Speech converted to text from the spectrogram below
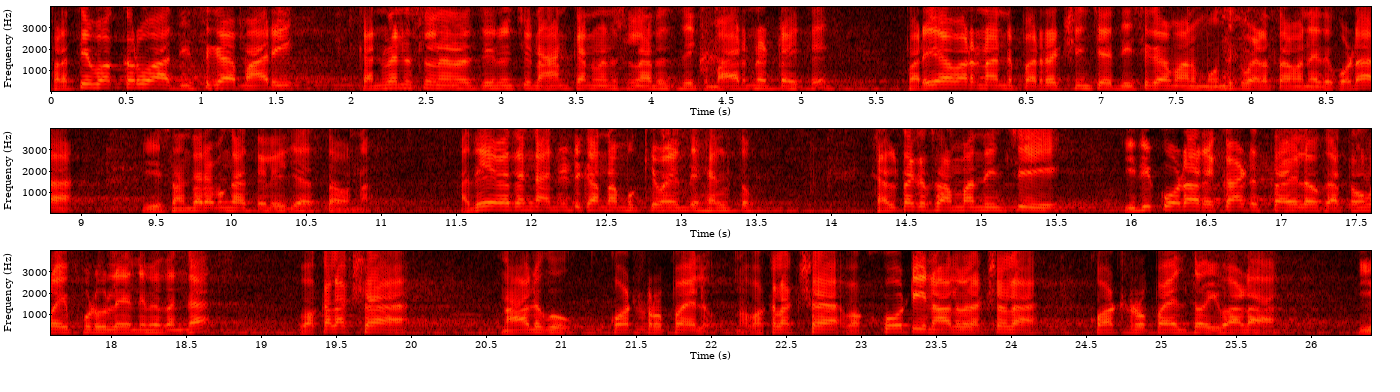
ప్రతి ఒక్కరూ ఆ దిశగా మారి కన్వెన్షనల్ ఎనర్జీ నుంచి నాన్ కన్వెన్షనల్ ఎనర్జీకి మారినట్టయితే పర్యావరణాన్ని పరిరక్షించే దిశగా మనం ముందుకు వెళతామనేది కూడా ఈ సందర్భంగా తెలియజేస్తూ ఉన్నా. అదేవిధంగా అన్నిటికన్నా ముఖ్యమైనది హెల్త్ హెల్త్కి సంబంధించి ఇది కూడా రికార్డు స్థాయిలో గతంలో ఎప్పుడూ లేని విధంగా ఒక లక్ష నాలుగు కోట్ల రూపాయలు ఒక లక్ష ఒక కోటి నాలుగు లక్షల కోట్ల రూపాయలతో ఇవాళ ఈ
